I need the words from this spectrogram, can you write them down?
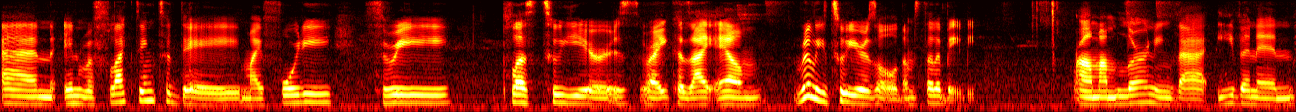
And in reflecting today, my 43 plus two years, right? Because I am really two years old. I'm still a baby. Um, I'm learning that even in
